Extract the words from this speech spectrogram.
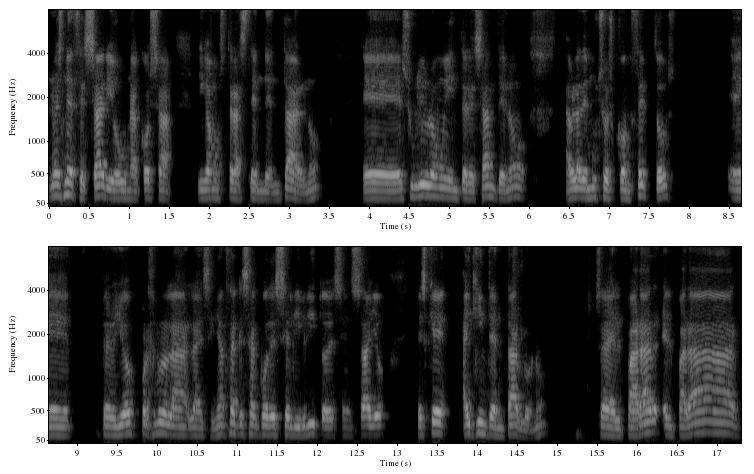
no es necesario una cosa, digamos, trascendental, ¿no? Eh, es un libro muy interesante, ¿no? Habla de muchos conceptos, eh, pero yo, por ejemplo, la, enseñanza que saco de ese librito, de ese ensayo, es que hay que intentarlo, ¿no? O sea, el parar, el parar,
